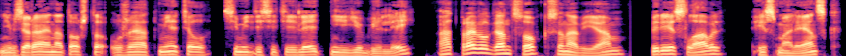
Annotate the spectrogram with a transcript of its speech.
невзирая на то, что уже отметил 70-летний юбилей, отправил гонцов к сыновьям Переславль и Смоленск,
